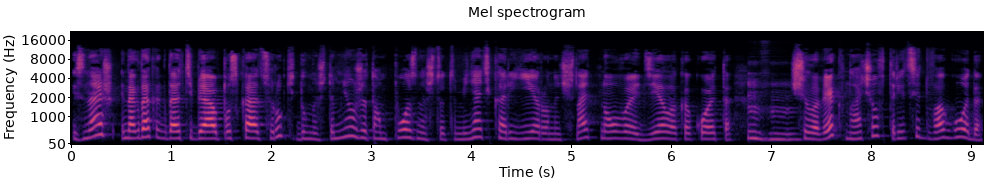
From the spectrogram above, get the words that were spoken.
И знаешь, иногда, когда у тебя опускаются руки, думаешь, да мне уже там поздно что-то менять карьеру, начинать новое дело какое-то. Угу. Человек начал в 32 года.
